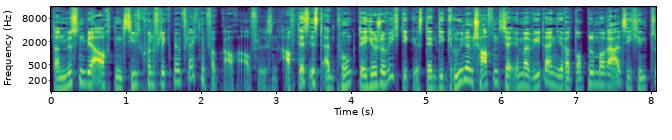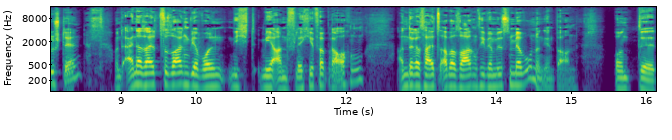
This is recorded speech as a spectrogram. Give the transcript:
dann müssen wir auch den Zielkonflikt mit dem Flächenverbrauch auflösen. Auch das ist ein Punkt, der hier schon wichtig ist, denn die Grünen schaffen es ja immer wieder in ihrer Doppelmoral, sich hinzustellen und einerseits zu sagen, wir wollen nicht mehr an Fläche verbrauchen, andererseits aber sagen sie, wir müssen mehr Wohnungen bauen. Und äh,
